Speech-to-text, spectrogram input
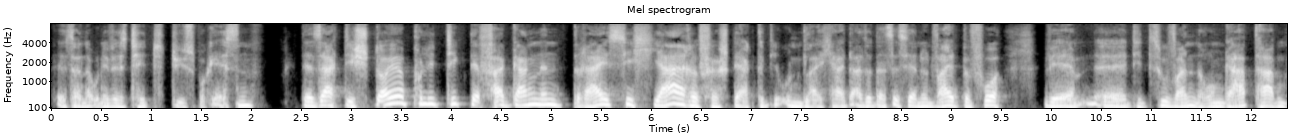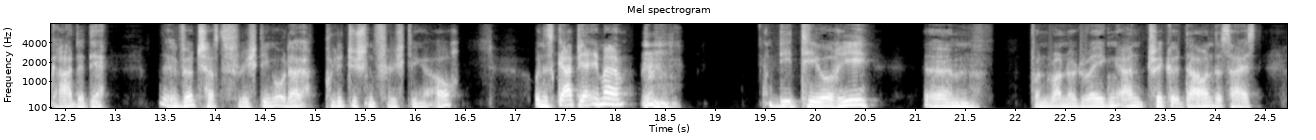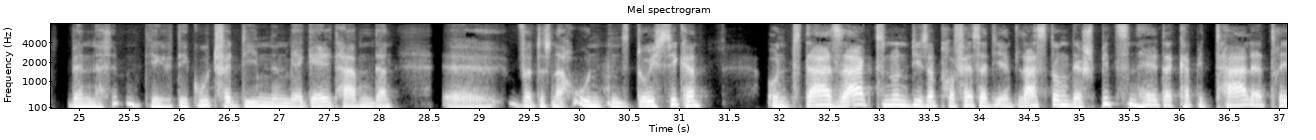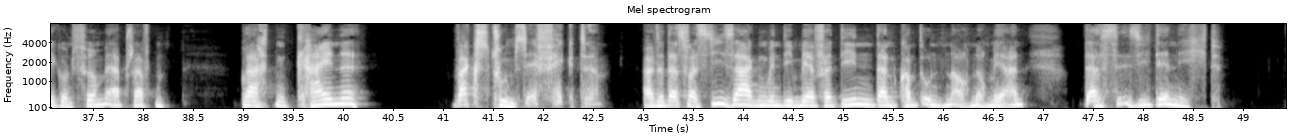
der ist an der Universität Duisburg-Essen, der sagt, die Steuerpolitik der vergangenen 30 Jahre verstärkte die Ungleichheit. Also das ist ja nun weit bevor wir äh, die Zuwanderung gehabt haben, gerade der äh, Wirtschaftsflüchtlinge oder politischen Flüchtlinge auch. Und es gab ja immer die Theorie ähm, von Ronald Reagan an, Trickle Down. Das heißt, wenn die, die Gutverdienenden mehr Geld haben, dann äh, wird es nach unten durchsickern. Und da sagt nun dieser Professor, die Entlastung der Spitzenhälter, Kapitalerträge und Firmenerbschaften brachten keine Wachstumseffekte. Also das, was Sie sagen, wenn die mehr verdienen, dann kommt unten auch noch mehr an, das sieht er nicht.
